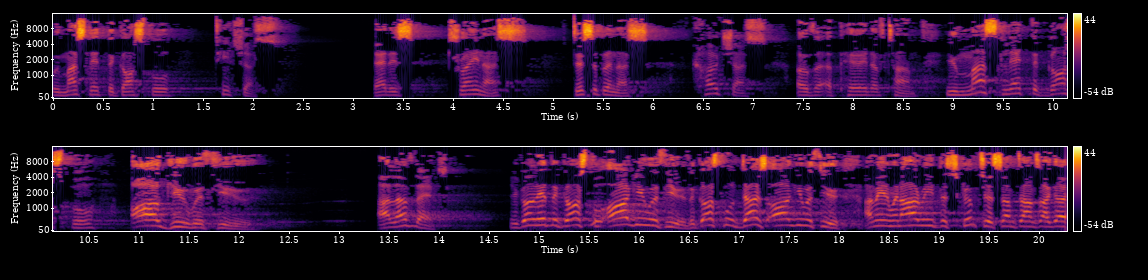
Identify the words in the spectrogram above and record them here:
we must let the gospel teach us. That is, train us, discipline us, coach us over a period of time. You must let the gospel argue with you. I love that. You've got to let the gospel argue with you. The gospel does argue with you. I mean, when I read the scripture, sometimes I go,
